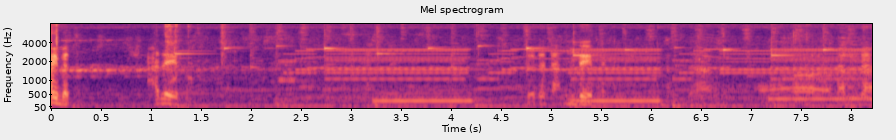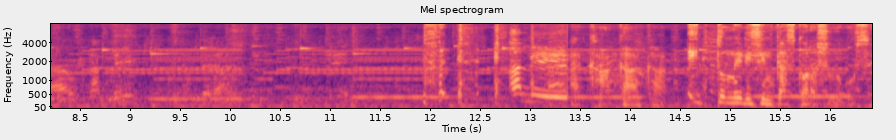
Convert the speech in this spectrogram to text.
এই বেটা। আরে টান দে খা খা খা। এই তো মেডিসিন কাজ করা শুরু করছে।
